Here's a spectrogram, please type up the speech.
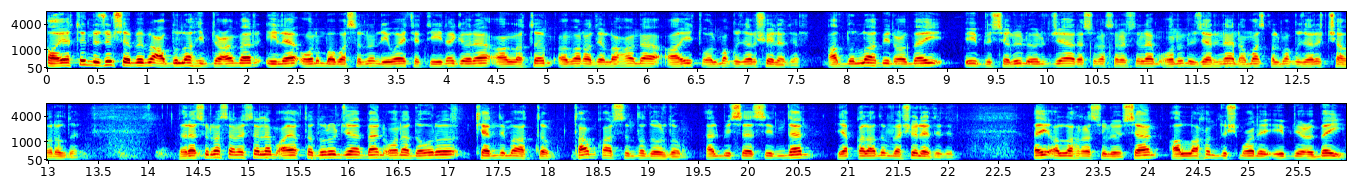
Ayetin nüzul sebebi Abdullah İbni Ömer ile onun babasının rivayet ettiğine göre anlatım Ömer radıyallahu anh'a ait olmak üzere şöyledir. Abdullah bin Ubey İbni Selül ölünce Resulullah sallallahu aleyhi ve sellem onun üzerine namaz kılmak üzere çağrıldı. Resulullah sallallahu aleyhi ve sellem ayakta durunca ben ona doğru kendimi attım. Tam karşısında durdum. Elbisesinden yakaladım ve şöyle dedim. Ey Allah Resulü sen Allah'ın düşmanı İbni Übey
